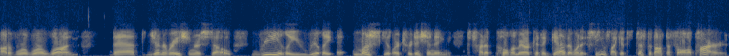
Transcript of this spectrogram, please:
out of World War One, that generation or so really, really muscular traditioning to try to pull America together when it seems like it's just about to fall apart.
